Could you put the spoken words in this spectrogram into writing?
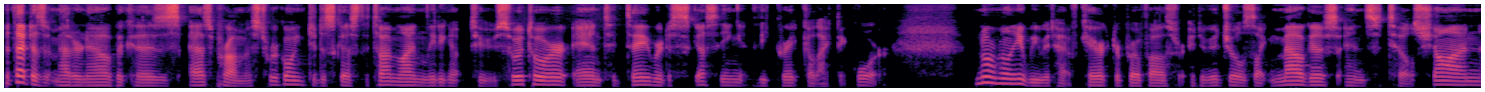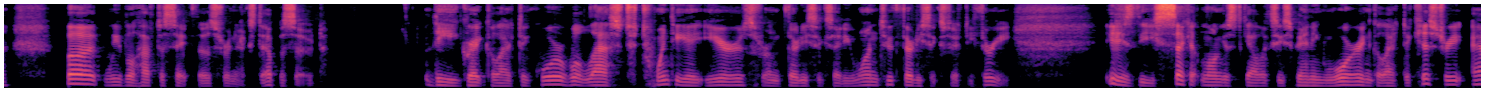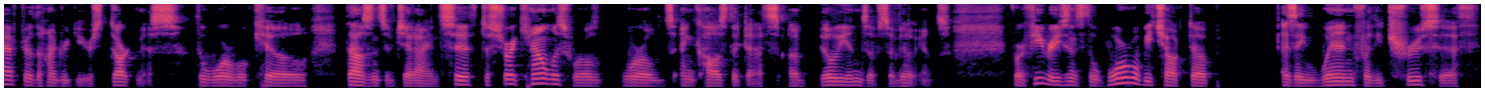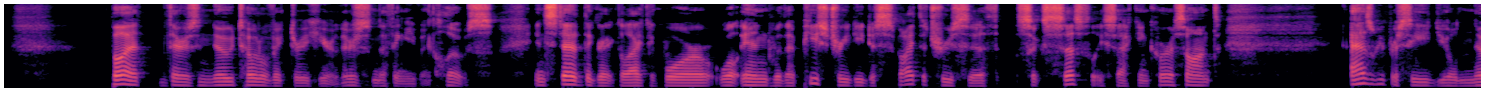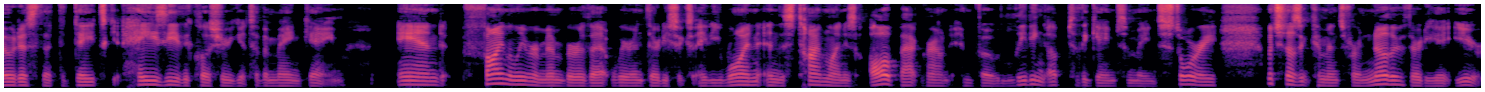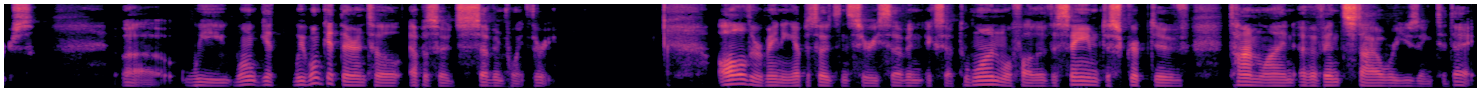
But that doesn't matter now because, as promised, we're going to discuss the timeline leading up to SWTOR, and today we're discussing the Great Galactic War. Normally, we would have character profiles for individuals like Malgus and Satele Shan, but we will have to save those for next episode. The Great Galactic War will last 28 years from 3681 to 3653 it is the second longest galaxy spanning war in galactic history after the Hundred Years' Darkness. The war will kill thousands of Jedi and Sith, destroy countless world, worlds, and cause the deaths of billions of civilians. For a few reasons, the war will be chalked up as a win for the true Sith but there's no total victory here. There's nothing even close. Instead, the Great Galactic War will end with a peace treaty despite the true Sith successfully sacking Coruscant. As we proceed, you'll notice that the dates get hazy the closer you get to the main game. And finally, remember that we're in 3681, and this timeline is all background info leading up to the game's main story, which doesn't commence for another 38 years uh, we won't get we won't get there until episode 7.3 all the remaining episodes in series 7 except one will follow the same descriptive timeline of event style we're using today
